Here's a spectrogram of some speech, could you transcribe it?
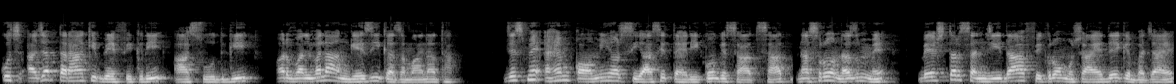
کچھ عجب طرح کی بے فکری، آسودگی اور ولولہ انگیزی کا زمانہ تھا، جس میں اہم قومی اور سیاسی تحریکوں کے ساتھ ساتھ نثر و نظم میں بیشتر سنجیدہ فکر و مشاہدے کے بجائے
